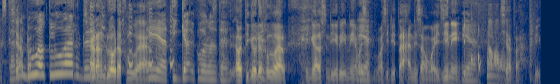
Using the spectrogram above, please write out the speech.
Sekarang siapa? dua keluar. udah Sekarang dua udah keluar. Iya, tiga keluar maksudnya. Oh tiga udah keluar, tinggal sendiri nih masih Iya. masih ditahan nih sama YG nih. Iya. Siapa? Big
